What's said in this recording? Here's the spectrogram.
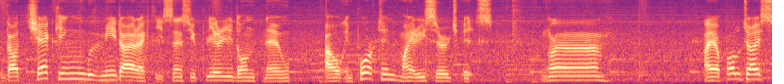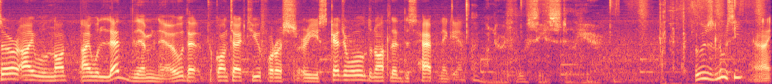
without checking with me directly, since you clearly don't know how important my research is. Uh, I apologize, sir. I will not. I will let them know that to contact you for a reschedule. Do not let this happen again. I wonder if Lucy is still here. Who's Lucy? I.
